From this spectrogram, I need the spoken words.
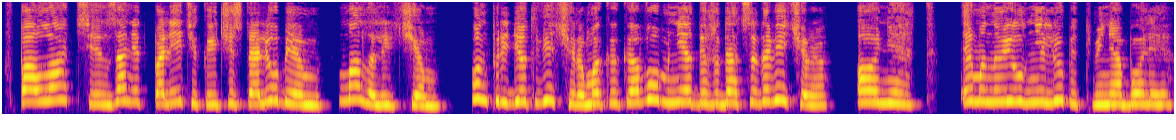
В палате, занят политикой и честолюбием, мало ли чем. Он придет вечером, а каково мне дожидаться до вечера? О, нет, Эммануил не любит меня более.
